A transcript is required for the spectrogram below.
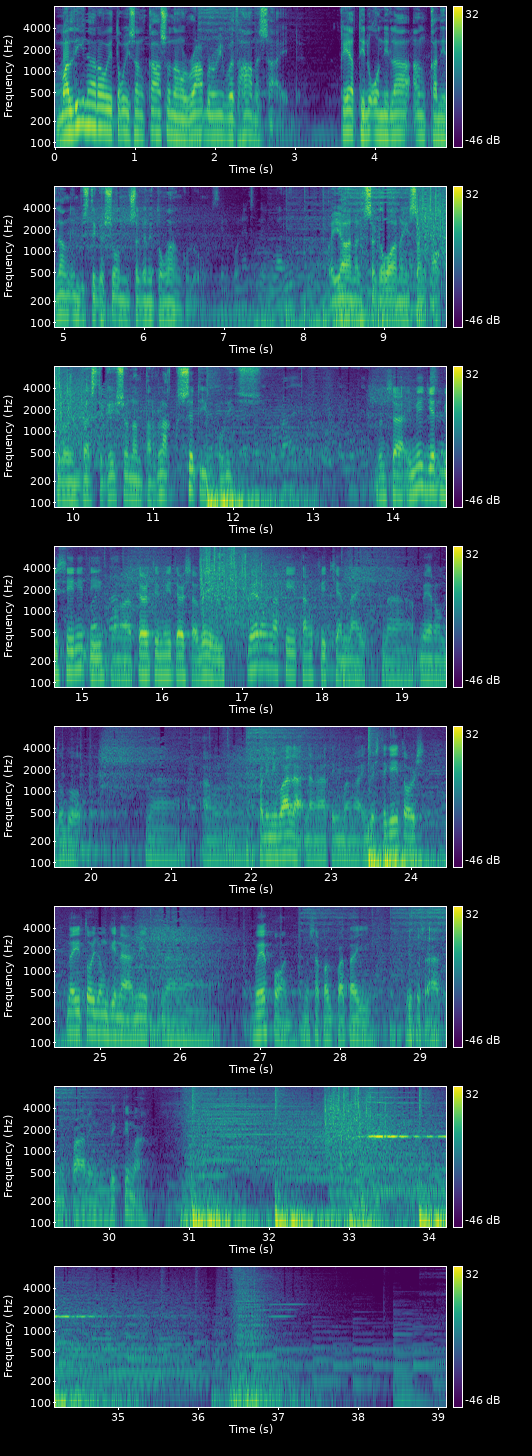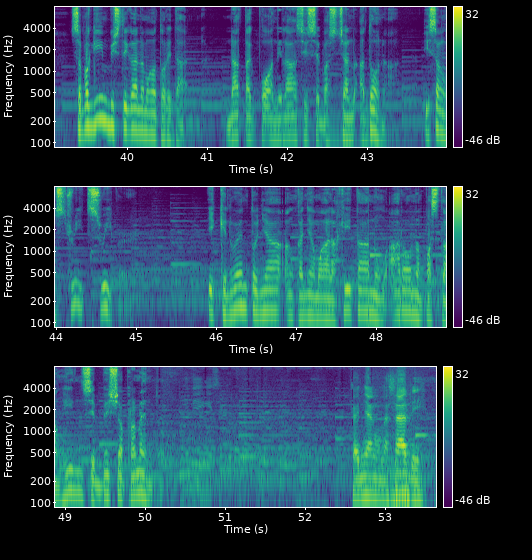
Malina raw ito isang kaso ng robbery with homicide. Kaya tinuon nila ang kanilang investigasyon sa ganitong anggulo. Kaya nagsagawa ng isang ocular investigation ng Tarlac City Police. Doon sa immediate vicinity, mga 30 meters away, merong nakitang kitchen knife na merong dugo na ang paniniwala ng ating mga investigators na ito yung ginamit na weapon sa pagpatay dito sa ating paring biktima. Sa pag-iimbestiga ng mga otoridad, natagpuan nila si Sebastian Adona, isang street sweeper. Ikinuwento niya ang kanyang mga nakita nung araw ng paslangin si Bishop Ramento. Kanyang nasabi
